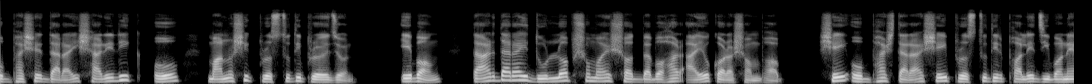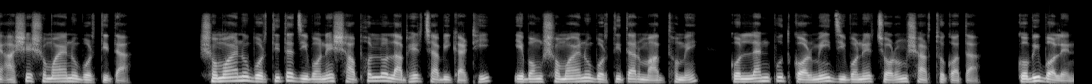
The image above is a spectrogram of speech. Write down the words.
অভ্যাসের দ্বারাই শারীরিক ও মানসিক প্রস্তুতি প্রয়োজন এবং তার দ্বারাই দুর্লভ সময়ের সদ্ব্যবহার আয়ও করা সম্ভব। সেই অভ্যাস দ্বারা সেই প্রস্তুতির ফলে জীবনে আসে সময়ানুবর্তিতা। সময়ানুবর্তিতা জীবনে সাফল্য লাভের চাবিকাঠি এবং সময়ানুবর্তিতার মাধ্যমে কল্যাণপুত কর্মেই জীবনের চরম সার্থকতা। কবি বলেন,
